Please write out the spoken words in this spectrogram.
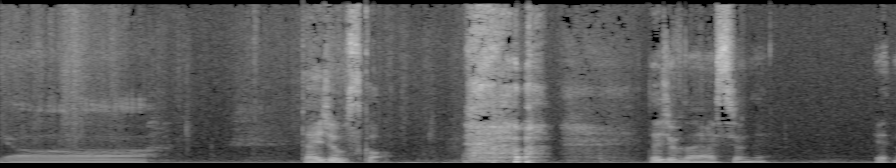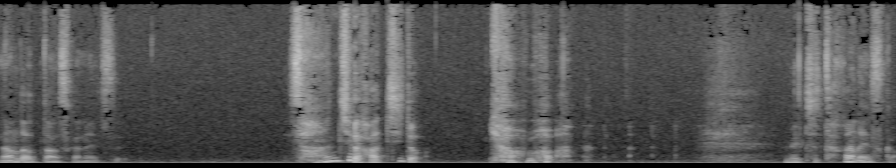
いやー大丈夫っすか？大丈夫なんですよね。え何だったんですかねやつ。38度。やば。めっちゃ高ないですか？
